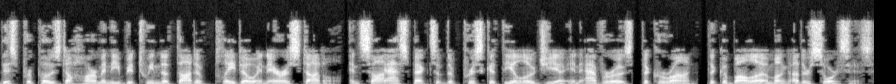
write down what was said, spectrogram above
This proposed a harmony between the thought of Plato and Aristotle, and saw aspects of the Prisca Theologia in Averroes, the Quran, the Kabbalah among other sources.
